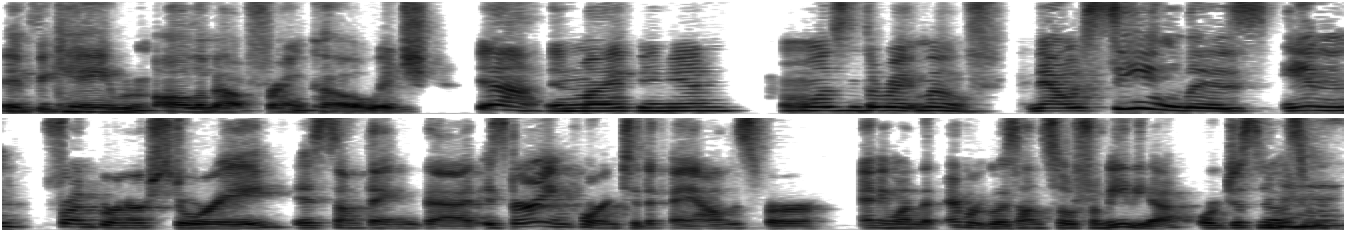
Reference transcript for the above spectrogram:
It became all about Franco, which, yeah, in my opinion, wasn't the right move. Now, seeing Liz in Front Burner Story is something that is very important to the fans for anyone that ever goes on social media or just knows what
